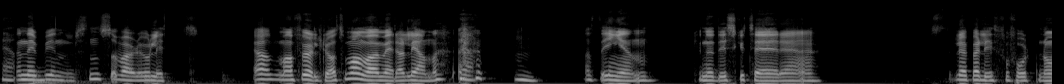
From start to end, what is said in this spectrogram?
Ja. Men i begynnelsen så var det jo litt Ja, man følte jo at man var mer alene. Mm. At ingen kunne diskutere Løper jeg litt for fort nå?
